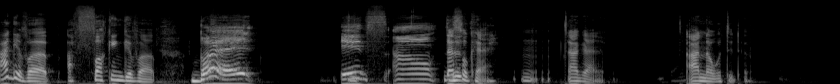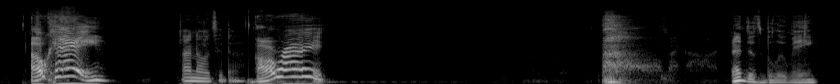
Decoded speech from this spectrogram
I give up. I fucking give up. But it's um That's the- okay. Mm, I got it. I know what to do. okay. I know what to do. All right. Oh my god. That just blew me.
